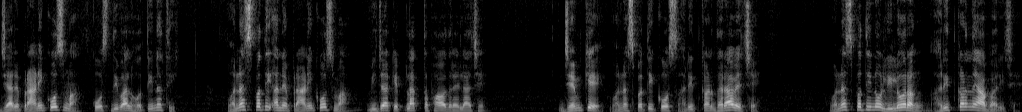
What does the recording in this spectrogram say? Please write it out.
જ્યારે પ્રાણી કોષમાં કોષ દિવાલ હોતી નથી, વનસ્પતિ અને પ્રાણી કોષમાં બીજા કેટલાક તફાવત રહેલા છે. જેમ કે વનસ્પતિ કોષ હરિતકણ ધરાવે છે. વનસ્પતિનો લીલો રંગ હરિતકણને આભારી છે.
